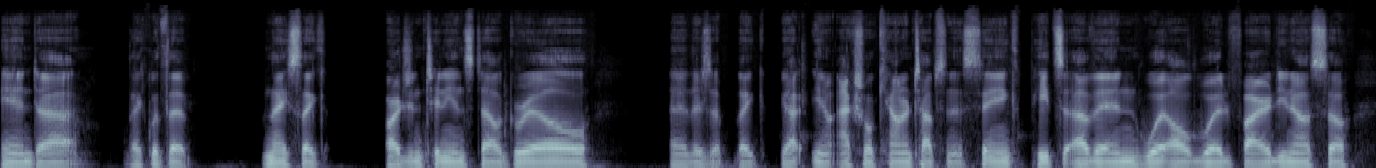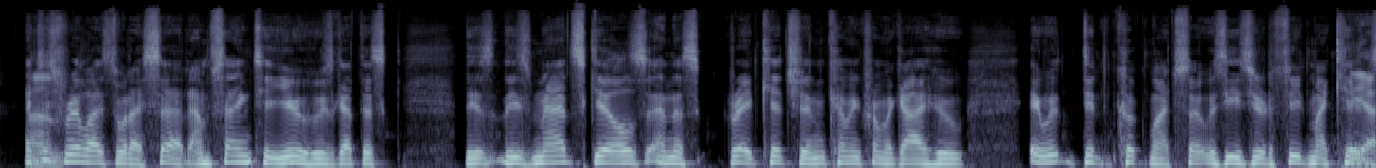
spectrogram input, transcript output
And uh like with a nice like argentinian style grill uh, there's a like got you know actual countertops in a sink pizza oven wood all wood fired you know so I just um, realized what I said. I'm saying to you, who's got this, these these mad skills and this great kitchen, coming from a guy who, it w- didn't cook much, so it was easier to feed my kids Yeah.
